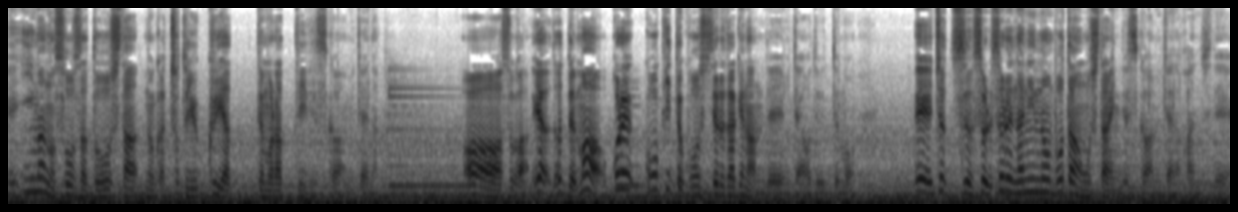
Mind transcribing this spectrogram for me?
え今の操作どうしたのかちょっとゆっくりやってもらっていいですか？みたいな。ああそうか。いやだってまあこれこう切ってこうしてるだけなんでみたいなこと言っても。え、ちょっとそれそれ何のボタンを押したらいいんですか？みたいな感じで。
